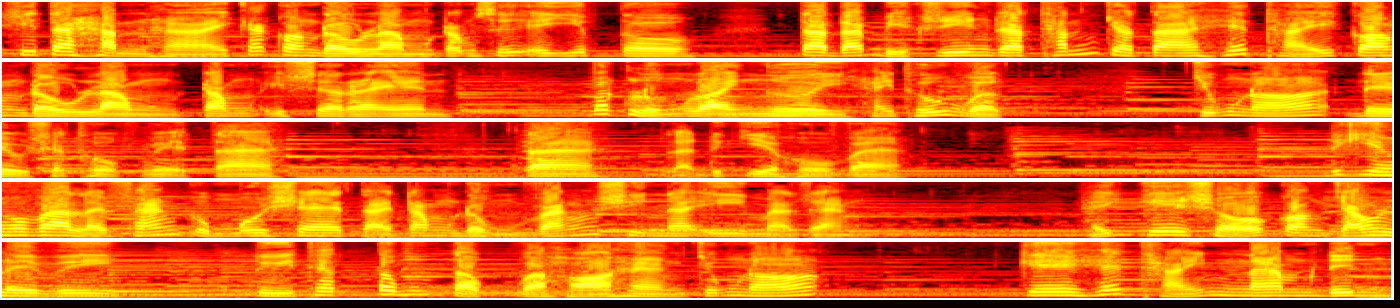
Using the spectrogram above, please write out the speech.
khi ta hành hại các con đầu lòng trong xứ Egypto, ta đã biệt riêng ra thánh cho ta hết thảy con đầu lòng trong Israel, bất luận loài người hay thú vật. Chúng nó đều sẽ thuộc về ta. Ta là Đức Giê-hô-va. Đức Giê-hô-va lại phán cùng Môi-se tại trong đồng vắng Sinai mà rằng: Hãy kê sổ con cháu Lê-vi tùy theo tông tộc và họ hàng chúng nó, kê hết thảy nam đinh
